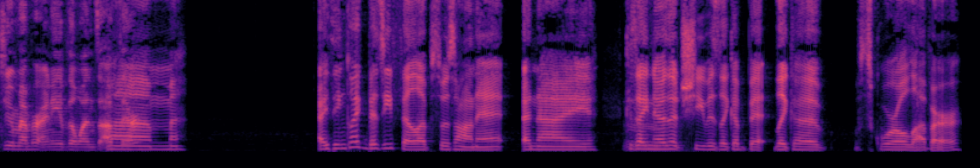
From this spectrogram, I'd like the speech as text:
Do you remember any of the ones up there? Um, I think like Busy Philipps was on it, and I because I Mm. know that she was like a bit like a squirrel lover.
